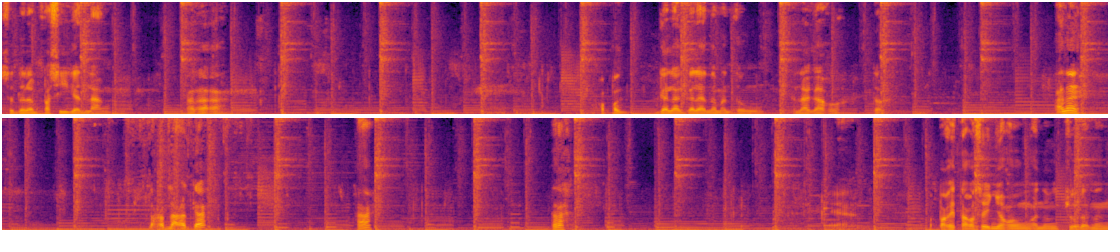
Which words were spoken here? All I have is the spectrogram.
sa dalampasigan lang para kapag gala-gala naman tong alaga ko. Ito. Ana! Lakad-lakad ka? Ha? Tara! Ayan. Papakita ko sa inyo kung anong tsura ng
